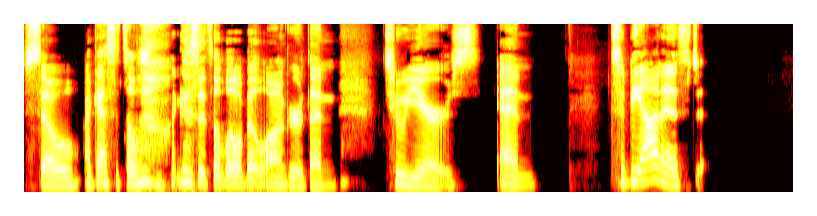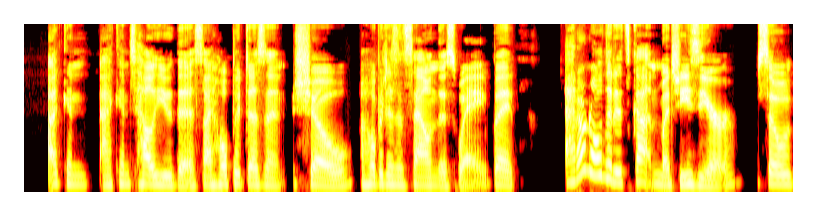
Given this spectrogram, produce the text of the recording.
So I guess it's a little, I guess it's a little bit longer than two years. And to be honest, I can I can tell you this. I hope it doesn't show. I hope it doesn't sound this way, but I don't know that it's gotten much easier. So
